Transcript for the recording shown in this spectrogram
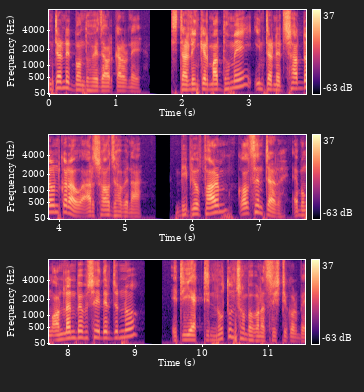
ইন্টারনেট বন্ধ হয়ে যাওয়ার কারণে। স্টারলিংকের মাধ্যমে ইন্টারনেট শাটডাউন করাও আর সহজ হবে না। বিপিও ফার্ম কল সেন্টার এবং অনলাইন ব্যবসায়ীদের জন্য এটি একটি নতুন সম্ভাবনা সৃষ্টি করবে।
